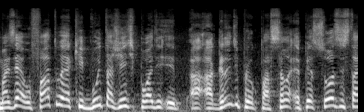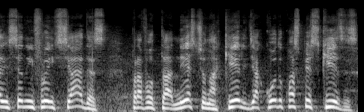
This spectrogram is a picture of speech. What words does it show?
Mas é, o fato é que muita gente pode. A, a grande preocupação é pessoas estarem sendo influenciadas para votar neste ou naquele de acordo com as pesquisas.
